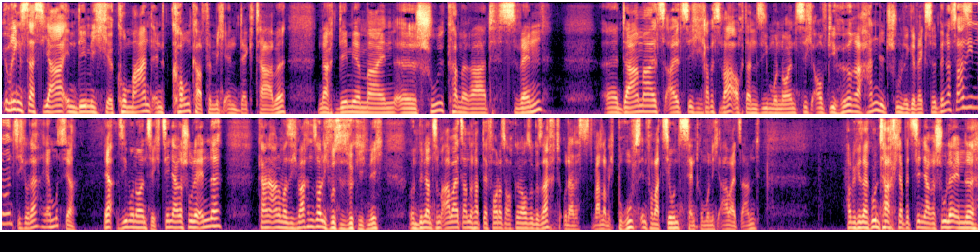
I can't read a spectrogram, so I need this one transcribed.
Übrigens das Jahr, in dem ich äh, Command and Conquer für mich entdeckt habe, nachdem mir mein äh, Schulkamerad Sven äh, damals, als ich, ich glaube es war auch dann 97, auf die höhere Handelsschule gewechselt bin. Das war 97, oder? Ja, muss ja. Ja, 97. Zehn Jahre Schule Ende. Keine Ahnung, was ich machen soll. Ich wusste es wirklich nicht. Und bin dann zum Arbeitsamt und habe der Frau das auch genauso gesagt. Oder das war, glaube ich, Berufsinformationszentrum und nicht Arbeitsamt. Habe ich gesagt, guten Tag, ich habe jetzt zehn Jahre Schule Ende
